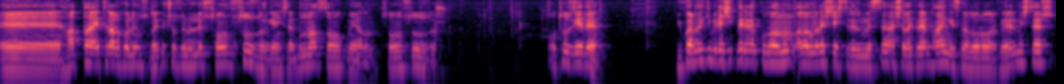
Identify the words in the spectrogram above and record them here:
Ee, hatta etil alkolün sudaki çözünürlüğü sonsuzdur gençler. Bunu asla unutmayalım. Sonsuzdur. 37. Yukarıdaki bileşikleriyle kullanım alanları eşleştirilmesi aşağıdakilerin hangisine doğru olarak verilmiştir?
